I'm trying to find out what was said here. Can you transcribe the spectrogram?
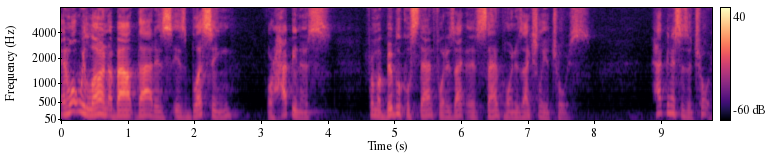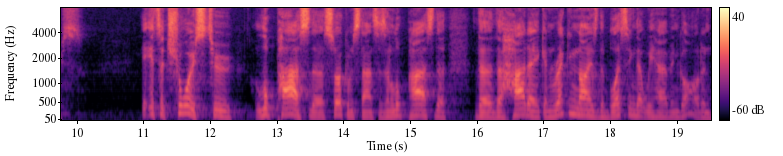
And what we learn about that is, is blessing or happiness from a biblical standpoint is, standpoint is actually a choice. Happiness is a choice. It's a choice to look past the circumstances and look past the, the, the heartache and recognize the blessing that we have in God. And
